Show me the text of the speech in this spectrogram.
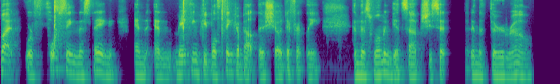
but we're forcing this thing and and making people think about this show differently. And this woman gets up, she in the third row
